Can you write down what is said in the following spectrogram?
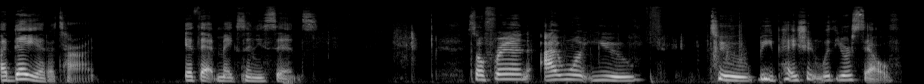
a day at a time, if that makes any sense. So, friend, I want you to be patient with yourself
